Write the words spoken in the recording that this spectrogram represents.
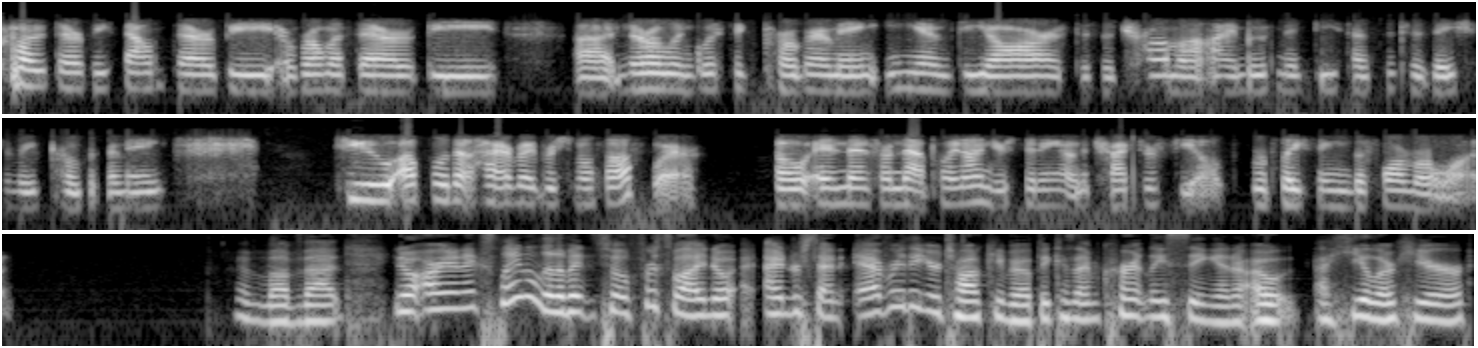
color therapy, sound therapy, aromatherapy, uh, neurolinguistic programming, EMDR, if there's a trauma, eye movement desensitization reprogramming, to upload that higher vibrational software. So, and then from that point on, you're sitting on the attractor field, replacing the former one. I love that. You know, Ariana, explain a little bit. So, first of all, I know I understand everything you're talking about because I'm currently seeing a, a healer here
